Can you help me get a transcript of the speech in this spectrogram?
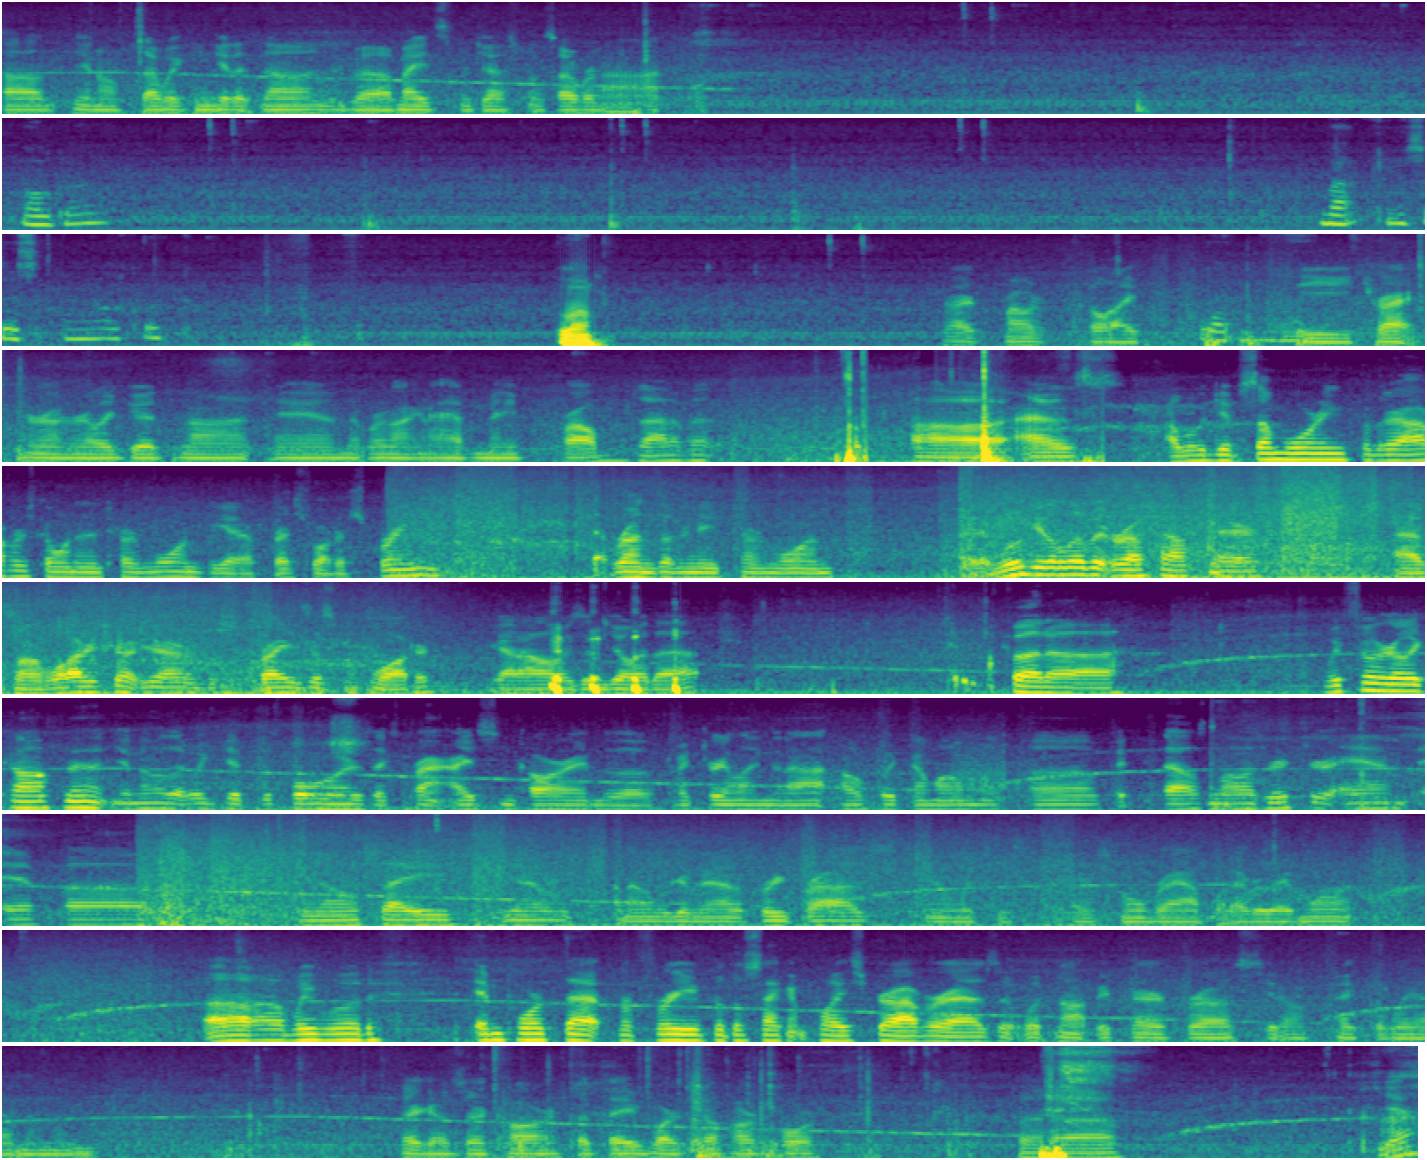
uh, you know, that we can get it done. We've uh, made some adjustments overnight. Okay. Matt, can you say something real quick? Hello. Track promoter feel like What- the track can run really good tonight, and that we're not gonna have many problems out of it. Uh, as I will give some warning for the drivers going into turn one, we get a freshwater spring that runs underneath turn one. It will get a little bit rough out there, as our water truck driver just sprays us with water. You gotta always enjoy that. But uh, we feel really confident, you know, that we get this Bullhunters X Sprint racing car into the victory lane tonight. Hopefully, come home with uh, fifty thousand dollars richer. And if uh, you know, say, you know, I know we're giving out a free prize, you know, which is personal wrap, whatever they want. Uh, we would import that for free for the second place driver, as it would not be fair for us, you know, take the win and then, you know, there goes their car that they worked so hard for. But uh, yeah.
